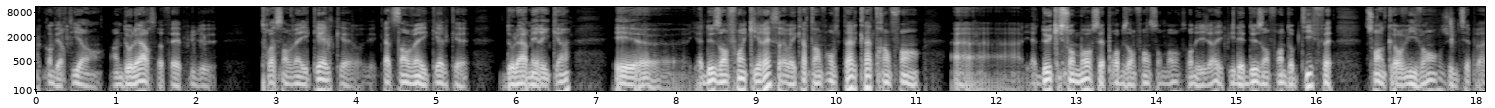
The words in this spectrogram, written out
À convertir en, en dollars, ça fait plus de 320 et quelques, 420 et quelques dollars américains. Et euh, il y a deux enfants qui restent, avec quatre enfants au total, quatre enfants. euh, Il y a deux qui sont morts, ses propres enfants sont morts, sont déjà, et puis les deux enfants adoptifs sont encore vivants. Je ne sais pas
